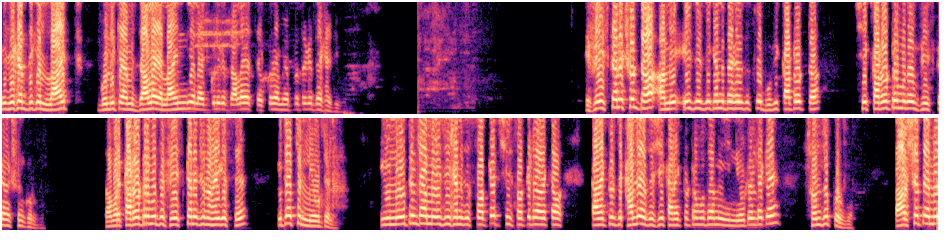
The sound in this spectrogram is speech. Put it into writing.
এই যেখান থেকে লাইট গুলিকে আমি জ্বালাইয়া লাইন দিয়ে লাইট গুলিকে জ্বালাইয়া চেক করে আমি আপনাদেরকে দেখাই দিব। এই ফেস কানেকশনটা আমি এই যে যেখানে দেখা যাচ্ছে ভুবি কাটরটা সেই কাটরটার মধ্যে আমি ফেস কানেকশন করব। তো আমার কাটরটার মধ্যে ফেস কানেকশন হয়ে গেছে, এটা হচ্ছে নিউটেল এই নিউটেলটা আমি এই যে এখানে যে সকেট সেই সকেটের আরেকটা কানেক্টর যে খালি আছে, সেই কানেক্টরটার মধ্যে আমি এই নিউট্রালটাকে সংযোগ করব। তার সাথে আমি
